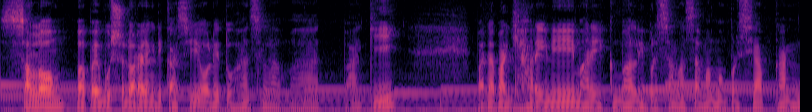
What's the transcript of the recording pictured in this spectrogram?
Salam Bapak Ibu Saudara yang dikasih oleh Tuhan. Selamat pagi. Pada pagi hari ini mari kembali bersama-sama mempersiapkan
